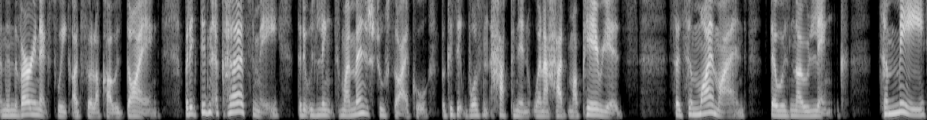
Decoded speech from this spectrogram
and then the very next week I'd feel like I was dying. But it didn't occur to me that it was linked to my menstrual cycle because it wasn't happening when I had my periods. So, to my mind, there was no link. To me,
